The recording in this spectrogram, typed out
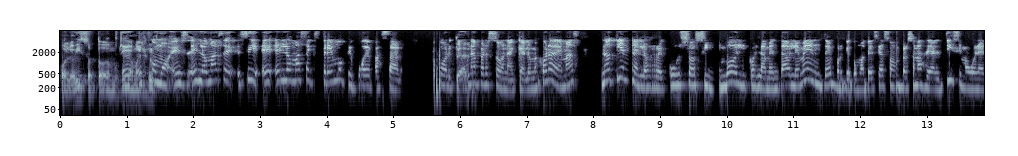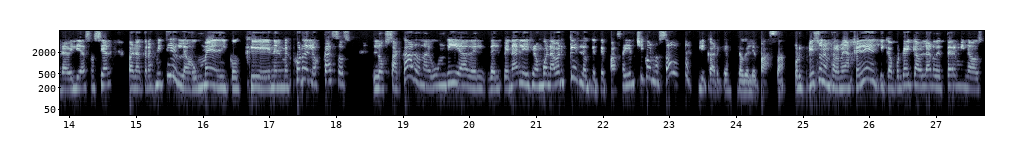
O lo hizo todo muchísimo Eh, más es difícil. como, es, es lo más, eh, sí, es, es lo más extremo que puede pasar. Porque Claro. una persona que a lo mejor además no tiene los recursos simbólicos, lamentablemente, porque como te decía, son personas de altísima vulnerabilidad social, para transmitirle a un médico que en el mejor de los casos lo sacaron algún día del, del penal y dijeron, bueno, a ver qué es lo que te pasa. Y el chico no sabe explicar qué es lo que le pasa, porque es una enfermedad genética, porque hay que hablar de términos,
